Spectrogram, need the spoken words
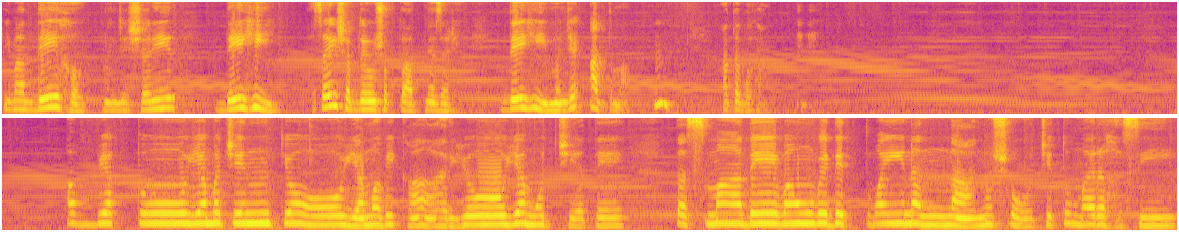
किंवा देह म्हणजे शरीर देही असाही शब्द येऊ शकतो आत्म्यासाठी. देही म्हणजे आत्मा. आता बघा. अव्यक्तो यमचिंत्यो यमविकार्यो यमुच्यते. तस्मादेवं विदित्वैनन्नानुशोचितुमर्हसि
